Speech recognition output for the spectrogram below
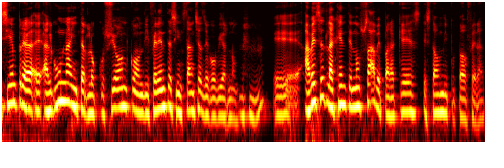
siempre eh, alguna interlocución con diferentes instancias de gobierno. Eh, a veces la gente no sabe para qué es- está un diputado federal.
